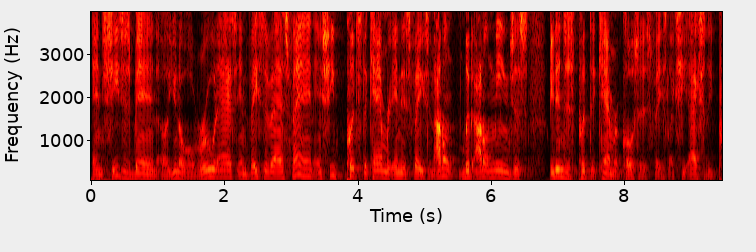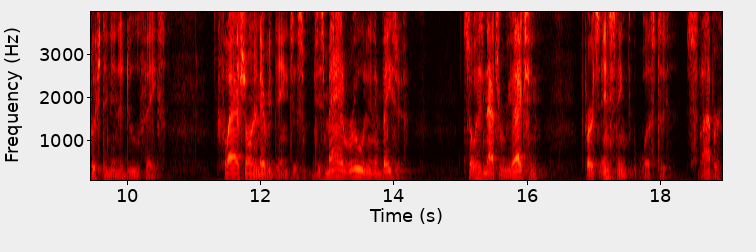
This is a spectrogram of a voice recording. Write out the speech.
And she just been a you know a rude ass, invasive ass fan, and she puts the camera in his face. And I don't I don't mean just she didn't just put the camera close to his face, like she actually pushed it in the dude's face, flash on and everything, just just mad rude and invasive. So his natural reaction, first instinct, was to slap her.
